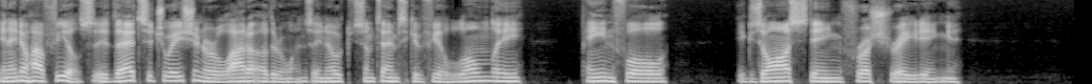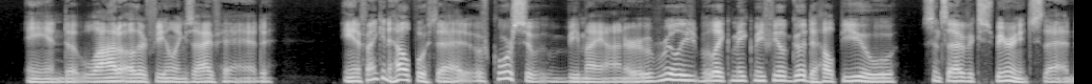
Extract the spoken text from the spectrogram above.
and I know how it feels. Uh, that situation or a lot of other ones. I know sometimes it can feel lonely, painful, exhausting, frustrating, and a lot of other feelings I've had. And if I can help with that, of course it would be my honor. It would really like make me feel good to help you since I've experienced that.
